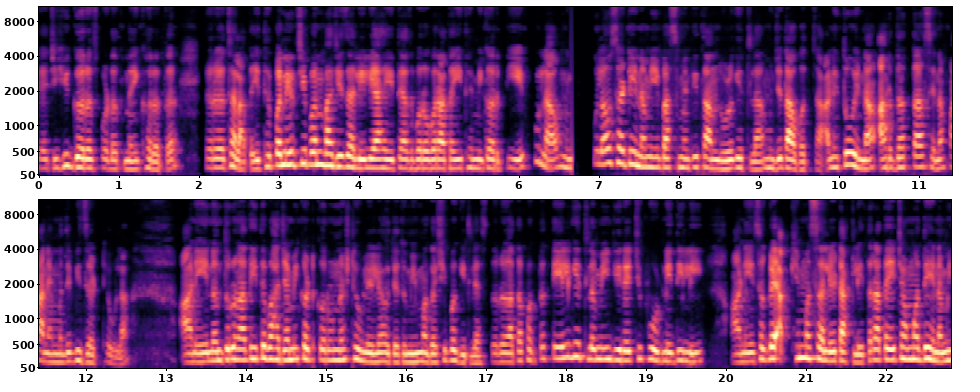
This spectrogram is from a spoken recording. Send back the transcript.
त्याचीही गरज पडत नाही खरं तर. तर चला आता इथे पनीरची पण भाजी झालेली आहे. त्याचबरोबर आता इथे मी करते पुलाव. म्हणजे पुलावसाठी ना मी बासमती तांदूळ घेतला म्हणजे दावतचा. आणि तो आहे ना अर्धा तास आहे ना पाण्यामध्ये भिजत ठेवला. आणि नंतरून आता इथे भाज्या मी कट करूनच ठेवलेल्या होत्या तुम्ही मगाशी बघितल्यास. तर आता फक्त तेल घेतलं मी जिऱ्याची फोडणी दिली आणि सगळे अख्खे मसाले टाकले. तर आता याच्यामध्ये आहे ना मी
